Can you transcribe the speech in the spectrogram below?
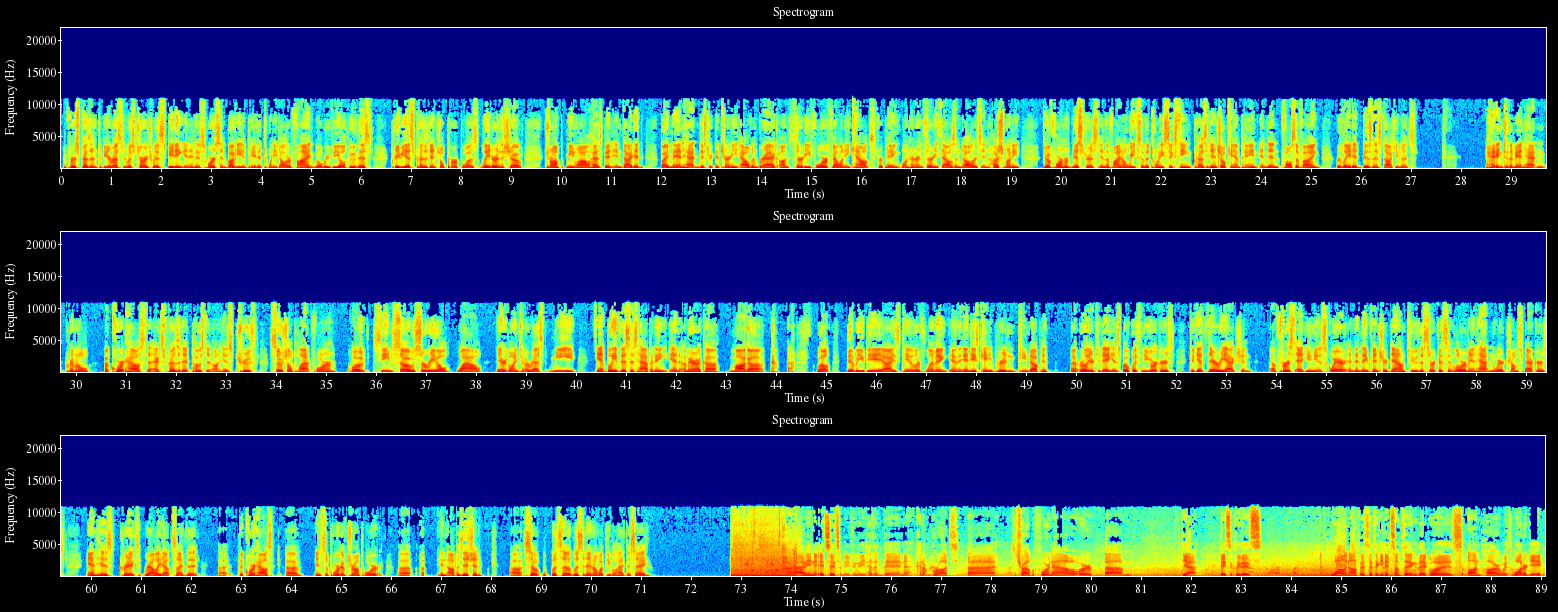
the first president to be arrested was charged with speeding in his horse and buggy and paid a $20 fine. We'll reveal who this previous presidential perp was later in the show. Trump, meanwhile, has been indicted by Manhattan District Attorney Alvin Bragg on 34 felony counts for paying $130,000 in hush money to a former mistress in the final weeks of the 2016 presidential campaign and then falsifying related business documents heading to the Manhattan criminal uh, courthouse, the ex-president posted on his Truth social platform, quote, seems so surreal. Wow. They're going to arrest me. Can't believe this is happening in America. MAGA. well, WBAI's Taylor Fleming and the Indy's Katie Pruden teamed up in, uh, earlier today and spoke with New Yorkers to get their reaction uh, first at Union Square, and then they ventured down to the circus in Lower Manhattan, where Trump's backers and his critics rallied outside the uh, the courthouse uh, in support of Trump or uh, uh, in opposition. Uh, so let's listen in on what people had to say. I mean, it's it's amazing that he hasn't been kind of brought to trial before now, or um, yeah, basically there's while in office, I think he did something that was on par with Watergate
